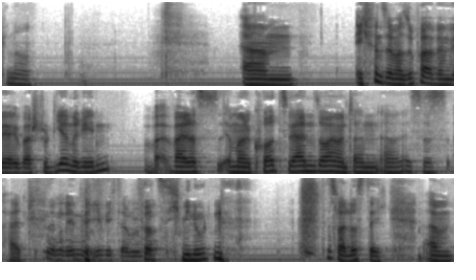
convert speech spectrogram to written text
genau. Ähm, ich finde es immer super, wenn wir über Studieren reden, weil das immer kurz werden soll und dann äh, ist es halt Dann reden wir ewig darüber. 40 Minuten. Das war lustig. Ähm,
